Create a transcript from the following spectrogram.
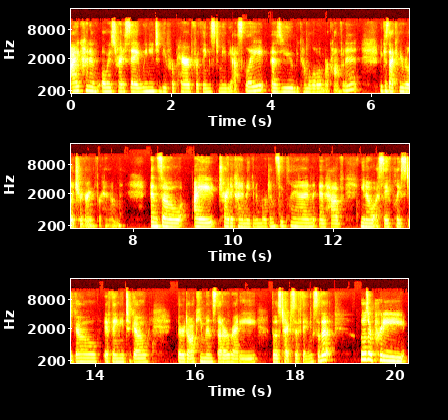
I kind of always try to say we need to be prepared for things to maybe escalate as you become a little bit more confident, because that could be really triggering for him. And so I try to kind of make an emergency plan and have, you know, a safe place to go if they need to go, their documents that are ready, those types of things. So that those are pretty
